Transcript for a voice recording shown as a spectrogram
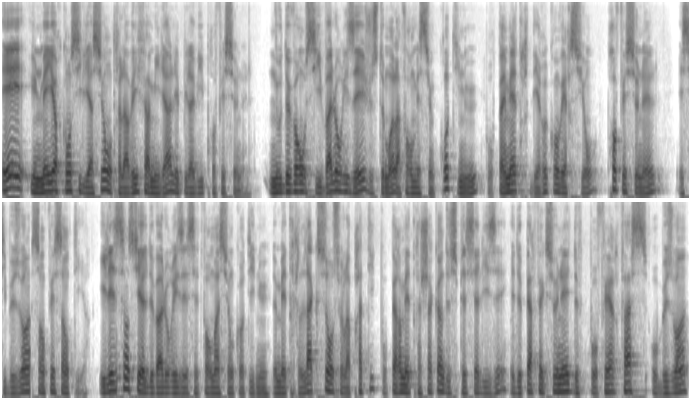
et une meilleure conciliation entre la vie familiale et puis la vie professionnelle. Nous devons aussi valoriser justement la formation continue pour permettre des reconversions professionnelles et si besoin s'en fait sentir. Il est essentiel de valoriser cette formation continue, de mettre l'accent sur la pratique pour permettre à chacun de spécialiser et de perfectionner pour faire face aux besoins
